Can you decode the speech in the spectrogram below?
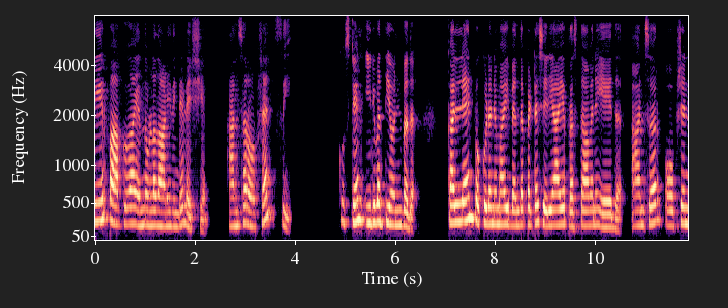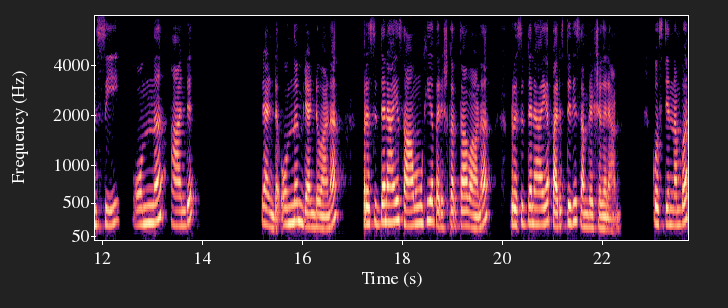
തീർപ്പാക്കുക എന്നുള്ളതാണ് ഇതിന്റെ ലക്ഷ്യം. ആൻസർ ഓപ്ഷൻ സി. ക്വസ്റ്റ്യൻ ഇരുപത്തിയൊൻപത്. കല്ലേൻ പൊക്കുടനുമായി ബന്ധപ്പെട്ട ശരിയായ പ്രസ്താവന ഏത്? Answer option C. ഒന്ന് ആൻഡ് രണ്ട്. ഒന്നും രണ്ടുമാണ്. പ്രസിദ്ധനായ സാമൂഹിക പരിഷ്കർത്താവാണ് പ്രസിദ്ധനായ പരിസ്ഥിതി സംരക്ഷകനാണ്. ക്വസ്റ്റ്യൻ നമ്പർ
